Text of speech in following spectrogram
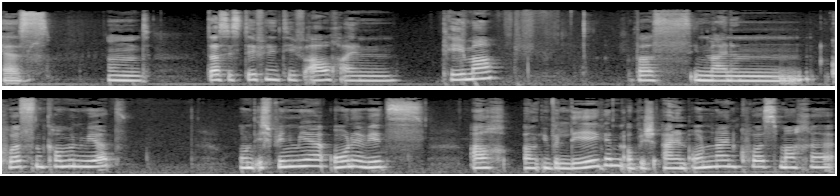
Yes. Und das ist definitiv auch ein Thema, was in meinen Kursen kommen wird. Und ich bin mir ohne Witz auch am Überlegen, ob ich einen Online-Kurs mache,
